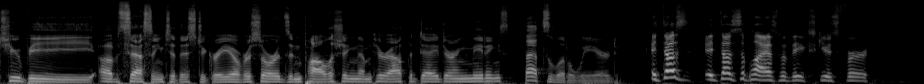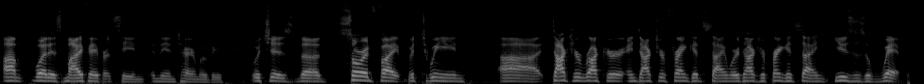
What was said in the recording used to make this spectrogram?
to be obsessing to this degree over swords and polishing them throughout the day during meetings. That's a little weird. it does it does supply us with the excuse for um what is my favorite scene in the entire movie, which is the sword fight between uh Dr. Rucker and Dr. Frankenstein, where Dr. Frankenstein uses a whip.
